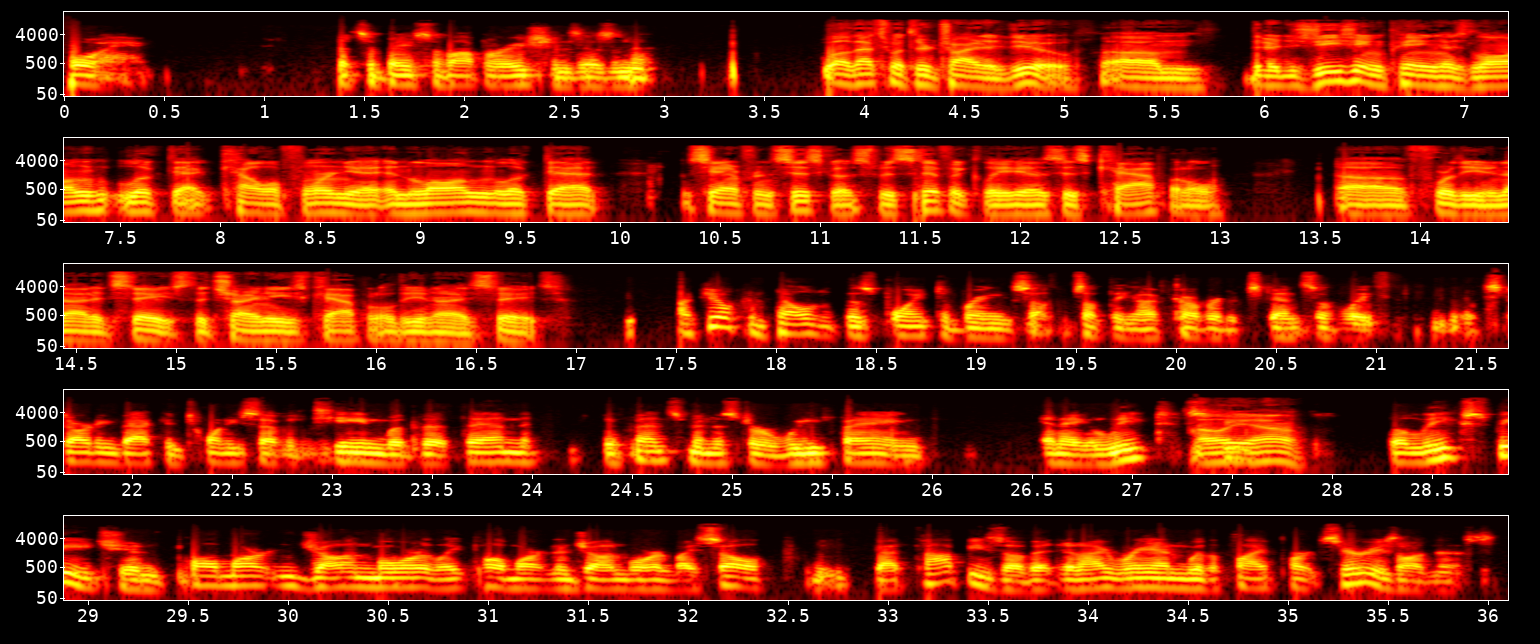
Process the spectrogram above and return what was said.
Boy, that's a base of operations, isn't it? Well, that's what they're trying to do. Um, Xi Jinping has long looked at California and long looked at San Francisco specifically as his capital uh, for the United States, the Chinese capital of the United States. I feel compelled at this point to bring something I've covered extensively, starting back in 2017 with the then Defense Minister Wei Fang in a leaked speech, oh yeah the leaked speech and Paul Martin, John Moore, like Paul Martin and John Moore and myself got copies of it, and I ran with a five part series on this.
